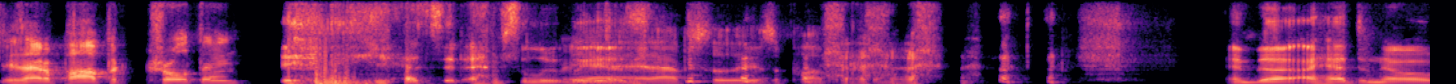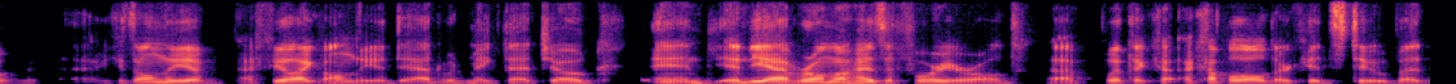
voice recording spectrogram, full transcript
Is that a Paw Patrol thing? yes, it absolutely yeah, is. it absolutely is a Paw Patrol. And uh, I had to know because only a I feel like only a dad would make that joke. And and yeah, Romo has a four-year-old uh, with a, a couple older kids too, but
